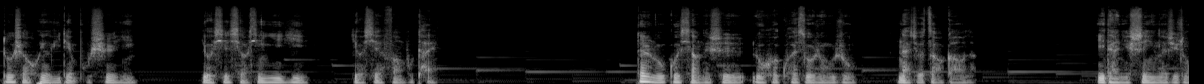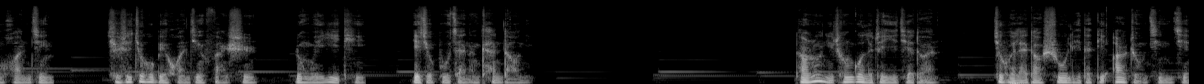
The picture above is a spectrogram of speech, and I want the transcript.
多少会有一点不适应，有些小心翼翼，有些放不开。但如果想的是如何快速融入，那就糟糕了。一旦你适应了这种环境，其实就会被环境反噬，融为一体，也就不再能看到你。倘若你撑过了这一阶段，就会来到疏离的第二种境界，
